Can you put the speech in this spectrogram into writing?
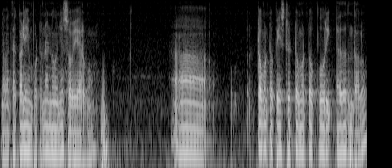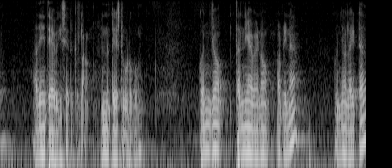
நம்ம தக்காளியும் போட்டோம்னா இன்னும் கொஞ்சம் சுவையாக இருக்கும். டொமேட்டோ பேஸ்ட்டு டொமேட்டோ பூரி அது இருந்தாலும் அதையும் தேவைக்கு சேர்த்துக்கலாம். இன்னும் டேஸ்ட்டு கொடுக்கும். கொஞ்சம் தண்ணியாக வேணும் அப்படின்னா கொஞ்சம் லைட்டாக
